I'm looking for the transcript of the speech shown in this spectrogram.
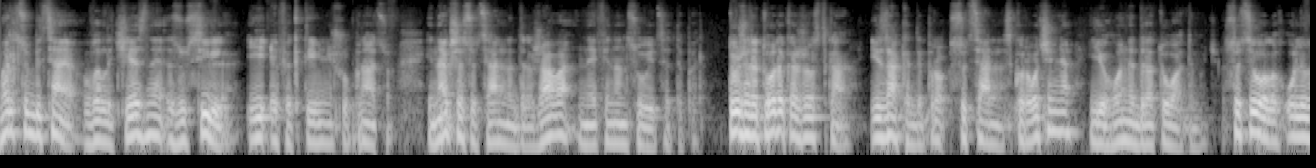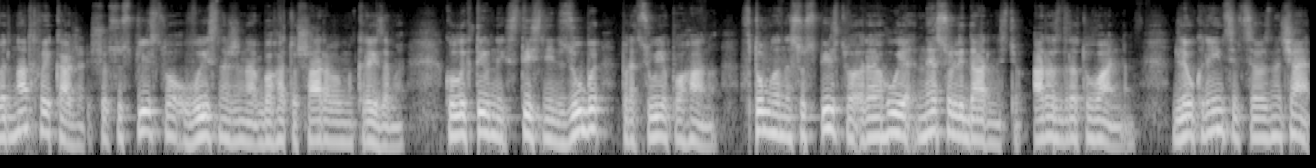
Мерц обіцяє величезне зусилля і ефективнішу працю, інакше соціальна держава не фінансується тепер. Тож риторика жорстка, і закиди про соціальне скорочення його не дратуватимуть. Соціолог Олівер Натхвей каже, що суспільство виснажене багатошаровими кризами. Колективний стисніть зуби працює погано. Втомлене суспільство реагує не солідарністю, а роздратуванням. Для українців це означає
